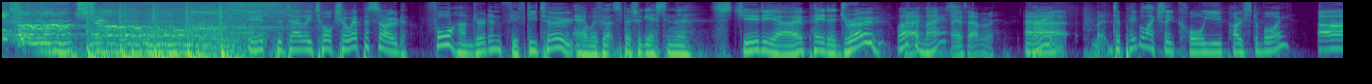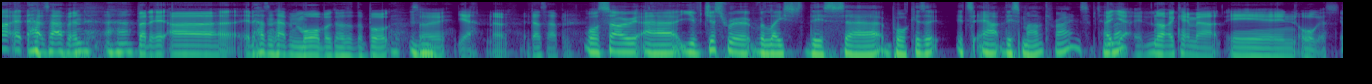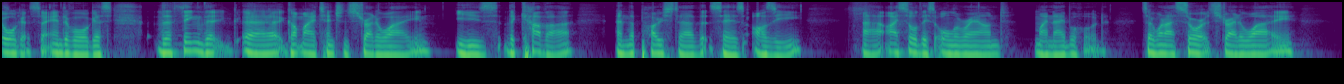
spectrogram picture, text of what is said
Daily Talk Show. It's the Daily Talk Show episode 452. And we've got special guest in the studio, Peter Drew. Welcome, Hey, mate. Thanks for having me. Uh, do people actually call you Poster Boy? Uh, it has happened, Uh-huh. but it uh, it hasn't happened more because of the book. So Mm-hmm. yeah, no, it does happen. Well, so uh, you've just re- released this uh, book. Is it? It's out this month, right? In Uh, September. yeah, no, it came out in August. August, so end of August. The thing that uh, got my attention straight away is the cover and the poster that says Aussie. Uh, I saw this all around my neighborhood. So when I saw it straight away,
